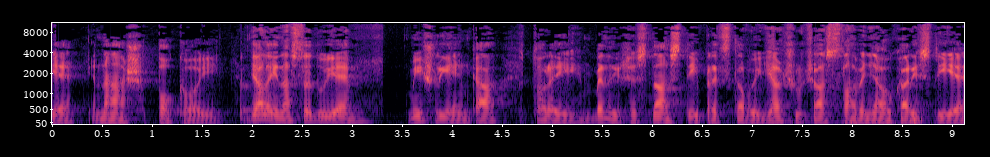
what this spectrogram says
je náš pokoj. Ďalej nasleduje myšlienka, v ktorej Benedikt XVI predstavuje ďalšiu časť slavenia Eucharistie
